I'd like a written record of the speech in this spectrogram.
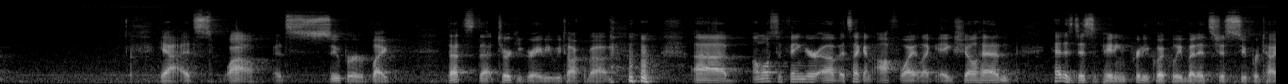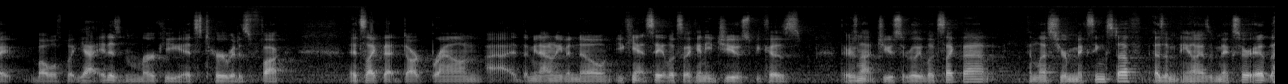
Yeah, it's, wow. It's super, like, that's that turkey gravy we talk about. uh, almost a finger of, it's like an off-white, like eggshell head. Head is dissipating pretty quickly, but it's just super tight bubbles. But yeah, it is murky. It's turbid as fuck. It's like that dark brown. I, I mean, I don't even know. You can't say it looks like any juice because there's not juice that really looks like that unless you're mixing stuff as a you know as a mixer. It,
